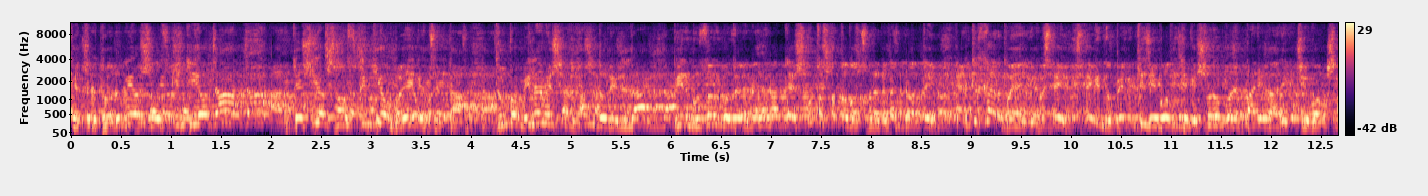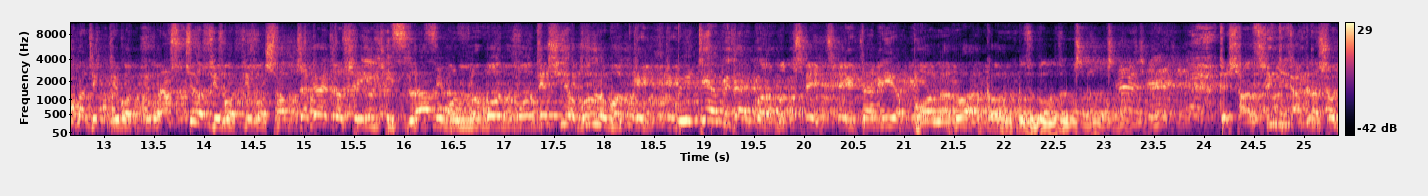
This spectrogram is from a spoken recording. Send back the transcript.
ক্ষেত্রে ধর্মীয় সংস্কৃতিও যা, আর দেশীয় সংস্কৃতিও হয়ে গেছে তা। দুটো মিলেমিশে আলহামদুলিল্লাহ, পীর বুজুর্গদের মেহনতে, শত শত বছরের মেহনতে একাকার হয়ে গেছে। কিন্তু ব্যক্তি জীবন থেকে শুরু করে পারিবারিক জীবন, সামাজিক জীবন, রাষ্ট্রীয় জীবন, সব জায়গায় তো সেই ইসলামী মূল্যবোধ, দেশীয় মূল্যবোধকে পিটিয়ে বিদায় করা হচ্ছে। এটা নিয়ে বলারও আর কারও কিছু পাওয়া যাচ্ছে সাংস্কৃতিক আগ্রাসন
